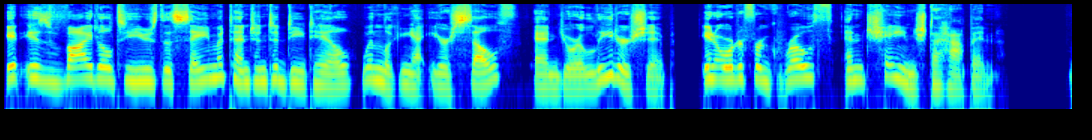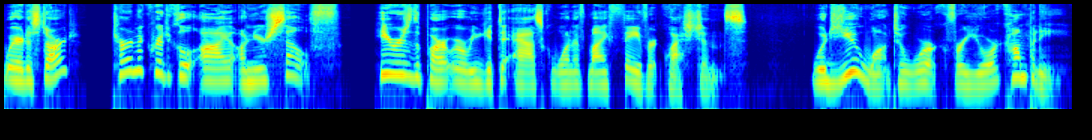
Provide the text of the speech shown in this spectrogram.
it is vital to use the same attention to detail when looking at yourself and your leadership in order for growth and change to happen. Where to start? Turn a critical eye on yourself. Here is the part where we get to ask one of my favorite questions Would you want to work for your company?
